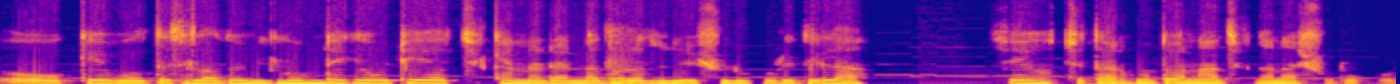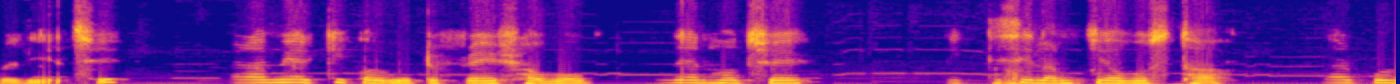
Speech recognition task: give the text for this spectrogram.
ওকে বলতেছিলাম, তুমি ঘুম থেকে উঠে হচ্ছে কান্না টান্না ধরা ধরে শুরু করে দিলা? সে হচ্ছে তার মতো নাচ গানা শুরু করে দিয়েছে। আর আমি আর কি করব, একটু ফ্রেশ হব। দেন হচ্ছে দেখতেছিলাম কি অবস্থা। তারপর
